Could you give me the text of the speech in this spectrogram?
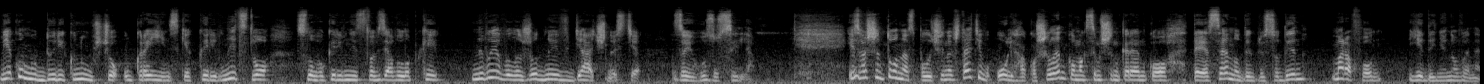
в якому дорікнув, що українське керівництво слово керівництво взяв у лапки, не виявило жодної вдячності за його зусилля. Із Вашингтона, Сполучених Штатів, Ольга Кошеленко, Максим Шинкаренко, ТСН 1+,1, Марафон. Єдині новини.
